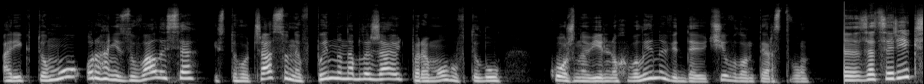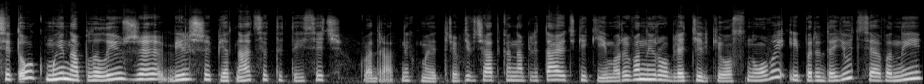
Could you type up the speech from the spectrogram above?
а рік тому організувалися і з того часу невпинно наближають перемогу в тилу, кожну вільну хвилину віддаючи волонтерству. За цей рік сіток ми наплели вже більше 15 тисяч квадратних метрів. Дівчатка наплітають кікімори, вони роблять тільки основи і передаються вони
